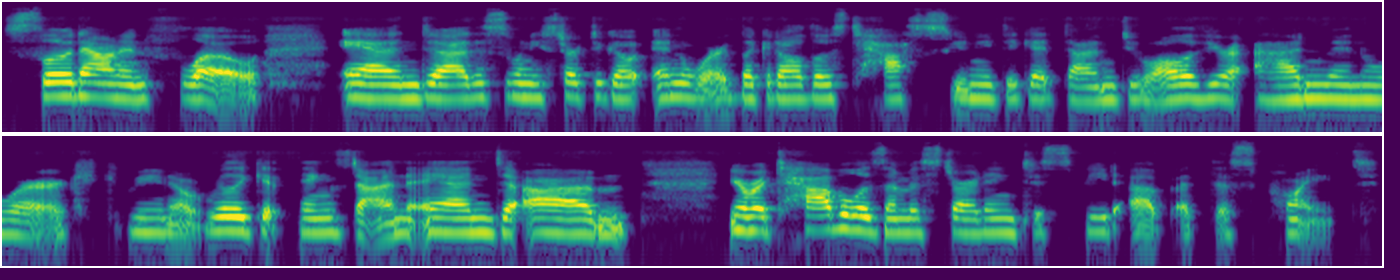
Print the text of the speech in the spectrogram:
slow down and flow. And uh, this is when you start to go inward look at all those tasks you need to get done do all of your admin work you know really get things done. And um, your metabolism is starting to speed up at this point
